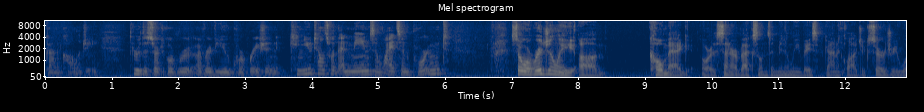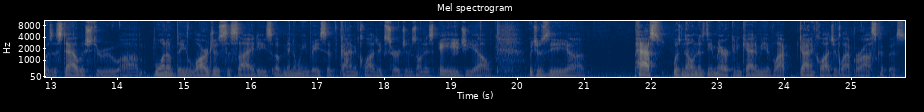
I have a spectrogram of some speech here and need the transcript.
gynecology through the Surgical Re- uh, Review Corporation. Can you tell us what that means and why it's important? So originally, um, COMEG, or the Center of Excellence in Minimally Invasive Gynecologic Surgery, was established through um, one of the largest societies of minimally invasive gynecologic surgeons, known as AAGL, which was the uh, past was known as the American Academy of Lap- Gynecologic Laparoscopists.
